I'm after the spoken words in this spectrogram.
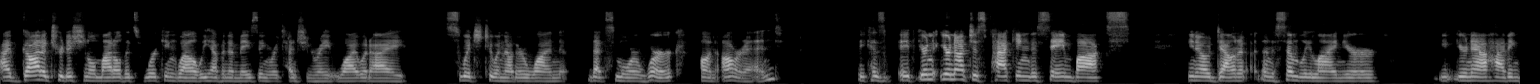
I've got a traditional model that's working well. We have an amazing retention rate. Why would I switch to another one that's more work on our end? Because if you're you're not just packing the same box, you know, down an assembly line, you're you're now having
